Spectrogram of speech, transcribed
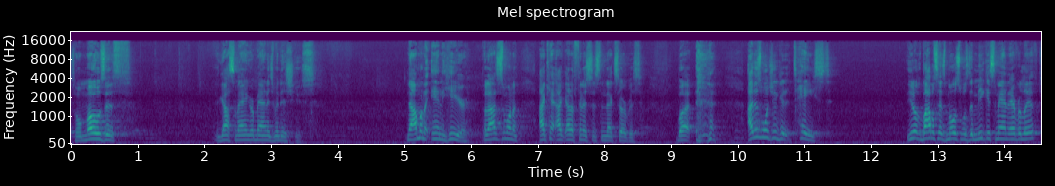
So Moses, got some anger management issues. Now I'm going to end here, but I just want to. I can't. I got to finish this in the next service, but I just want you to get a taste. You know, the Bible says Moses was the meekest man that ever lived.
